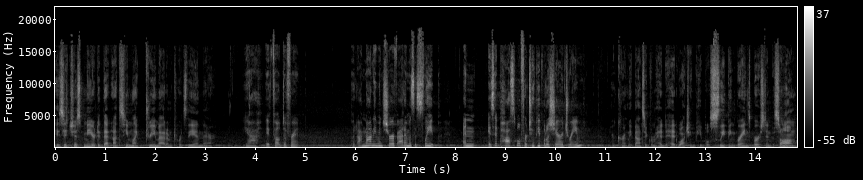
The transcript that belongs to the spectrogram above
Is it just me, or did that not seem like Dream Adam towards the end there? Yeah, it felt different. But I'm not even sure if Adam is asleep. And is it possible for two people to share a dream? You're currently bouncing from head to head watching people's sleeping brains burst into song.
